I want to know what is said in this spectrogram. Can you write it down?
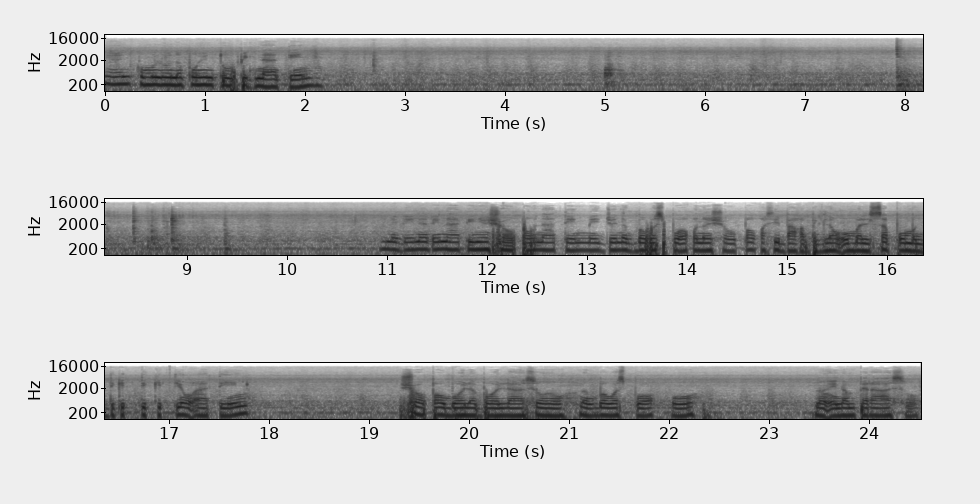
Yan, kumulo na po yung tubig natin. Nilagay na rin natin yung siopaw natin. Medyo nagbawas po ako ng siopaw kasi baka biglang umalsa po magdikit-dikit yung ating siopaw bola-bola. So, nagbawas po ako ng ilang peraso.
